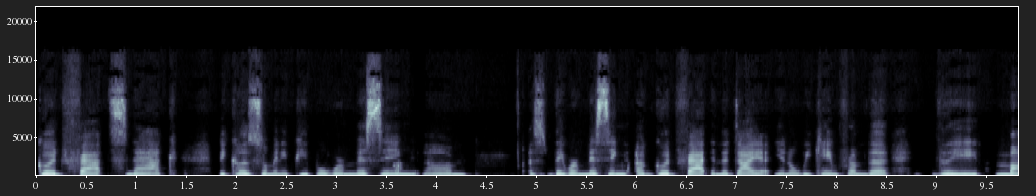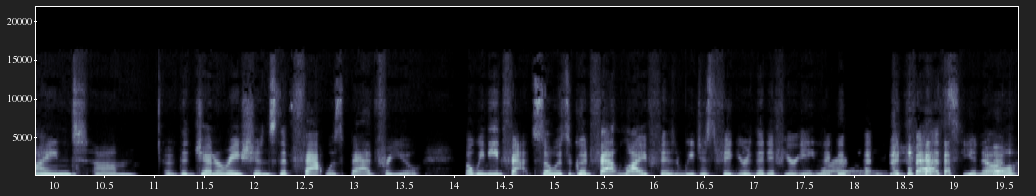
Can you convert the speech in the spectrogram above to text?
good fat snack, because so many people were missing. Um, s- they were missing a good fat in the diet. You know, we came from the the mind um, of the generations that fat was bad for you but we need fat. So it's a good fat life. And we just figured that if you're eating a good, good fats, you know,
